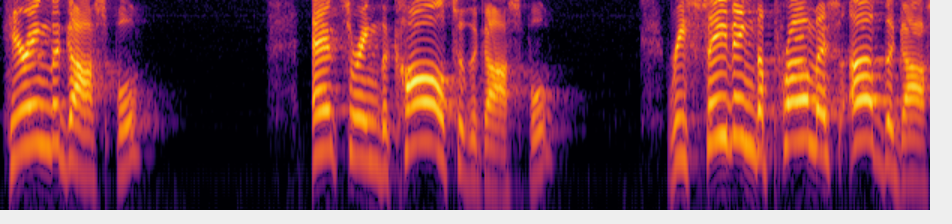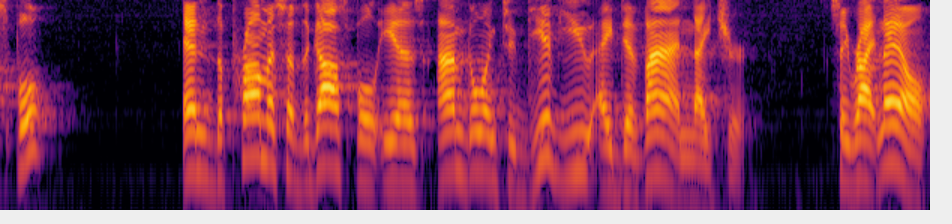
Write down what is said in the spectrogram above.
hearing the gospel, answering the call to the gospel, receiving the promise of the gospel, And the promise of the gospel is I'm going to give you a divine nature. See, right now,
